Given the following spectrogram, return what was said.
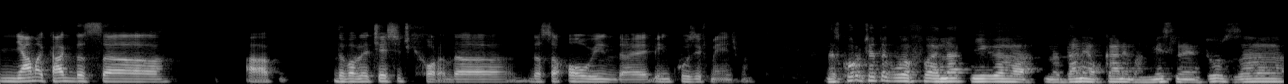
няма как да са а, да въвлече всички хора, да, да са all-in, да е inclusive management. Наскоро четах в една книга на Даниел Канеман Мисленето за,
